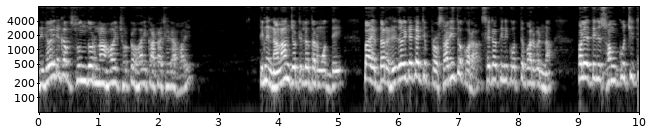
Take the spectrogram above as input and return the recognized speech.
হৃদয় রেখা সুন্দর না হয়, ছোট হয়, কাটা ছেঁড়া হয়, তিনি নানান জটিলতার মধ্যে, বা তার হৃদয়টাকে যে প্রসারিত করা, সেটা তিনি করতে পারবেন না। ফলে তিনি সংকুচিত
